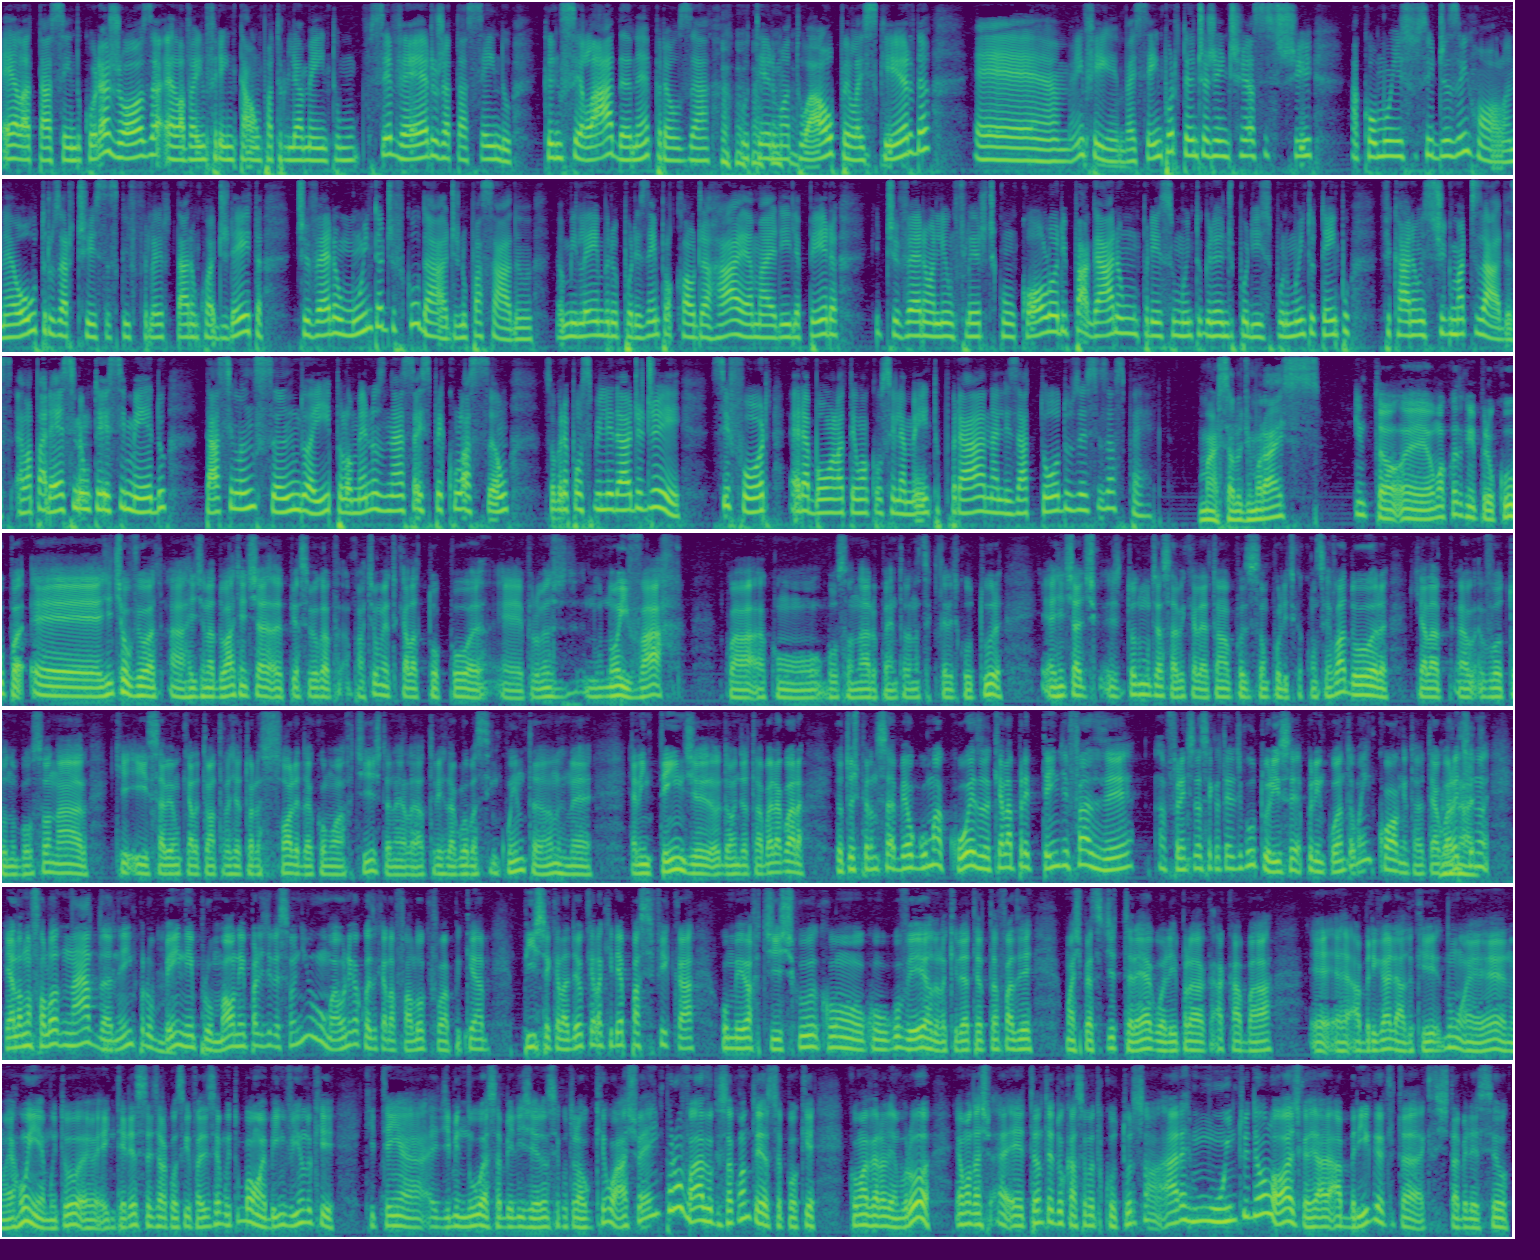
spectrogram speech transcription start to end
Ela está sendo corajosa, ela vai enfrentar um patrulhamento severo, já está sendo cancelada, né, para usar o termo atual, pela esquerda. É, enfim, vai ser importante a gente assistir a como isso se desenrola, né? Outros artistas que flertaram com a direita tiveram muita dificuldade no passado. Eu me lembro, por exemplo, a Cláudia Raia, a Marília Pera, que tiveram ali um flerte com o Collor e pagaram um preço muito grande por isso. Por muito tempo ficaram estigmatizadas. Ela parece não ter esse medo, está se lançando aí, pelo menos nessa especulação sobre a possibilidade de ir. Se for, era bom ela ter um aconselhamento para analisar todos esses aspectos. Marcelo de Moraes. Então, é, uma coisa que me preocupa, é, a gente ouviu a, a, Regina Duarte, a gente já percebeu que a partir do momento que ela topou, é, pelo menos noivar com, a, com o Bolsonaro para entrar na Secretaria de Cultura, a gente já, todo mundo já sabe que ela tem uma posição política conservadora, que ela, ela votou no Bolsonaro, que, e sabemos que ela tem uma trajetória sólida como artista, né? Ela é atriz da Globo há 50 anos, né? Ela entende de onde ela trabalha. Agora, eu estou esperando saber alguma coisa que ela pretende fazer à frente da Secretaria de Cultura. Isso, por enquanto, é uma incógnita. Até agora, não, ela não falou nada, nem para o bem, nem para o mal, nem para a direção nenhuma. A única coisa que ela falou, que foi uma pequena pista que ela deu, é que ela queria pacificar o meio artístico com, com o governo. Ela queria tentar fazer uma espécie de trégua ali para acabar é, é, abrigalhado, que não é, não é ruim, é muito é interessante ela conseguir fazer isso, é muito bom, é bem-vindo que, que tenha, é, diminua essa beligerância cultural. O que eu acho é improvável que isso aconteça, porque, como a Vera lembrou, é uma das, é, tanto a educação quanto a cultura são áreas muito ideológicas. A, a briga que, tá, que se estabeleceu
